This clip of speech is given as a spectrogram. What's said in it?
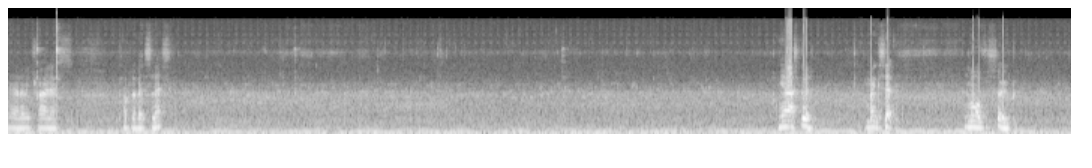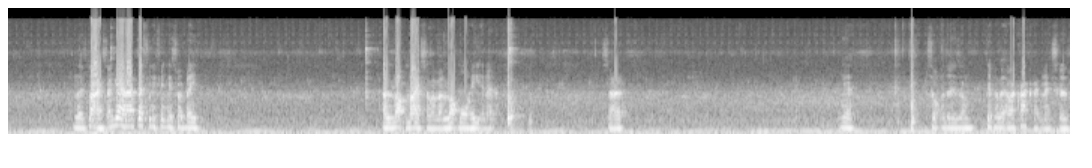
yeah, let me try this, a couple of bits less. Yeah, that's good. Makes it more of a soup. And it's nice. Again, I definitely think this would be a lot nicer with a lot more heat in it. So, yeah. So what I'll do is I'll dip a bit of my cracker in this because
